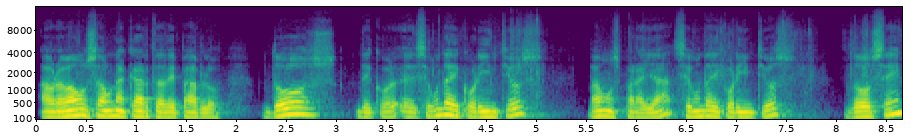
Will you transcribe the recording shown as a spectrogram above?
Ahora vamos a una carta de Pablo. Dos de, eh, segunda de Corintios, vamos para allá. Segunda de Corintios 12.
